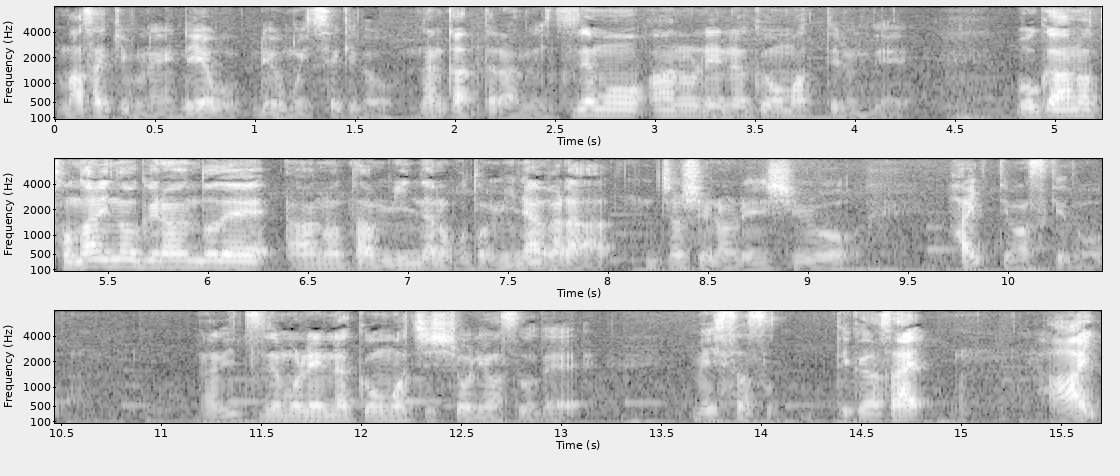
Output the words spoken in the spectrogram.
まあさっきもねレオレオも言ってたけど何かあったらあのいつでもあの連絡を待ってるんで僕あの隣のグラウンドであの多分みんなのことを見ながら女子の練習を入ってますけどいつでも連絡お待ちしておりますので飯誘ってください。はい。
